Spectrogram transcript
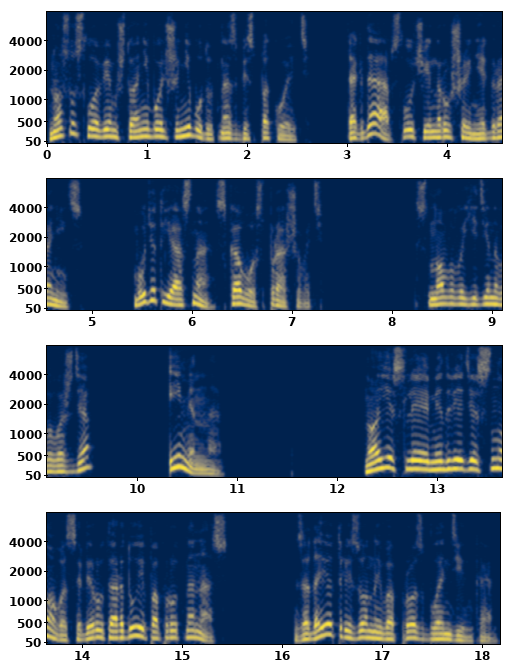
но с условием, что они больше не будут нас беспокоить. Тогда, в случае нарушения границ, будет ясно, с кого спрашивать. С нового единого вождя? Именно. Ну а если медведи снова соберут Орду и попрут на нас? Задает резонный вопрос блондинка.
